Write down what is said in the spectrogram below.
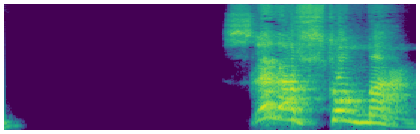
Slay that strong man.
